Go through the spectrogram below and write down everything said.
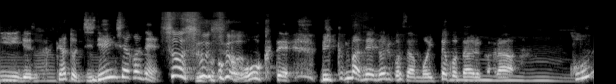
いいです。で、あと自転車がね、そうそうそう。多くて、びっくり、まあね、のりこさんも行ったことあるから、うんうんうんこんなに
